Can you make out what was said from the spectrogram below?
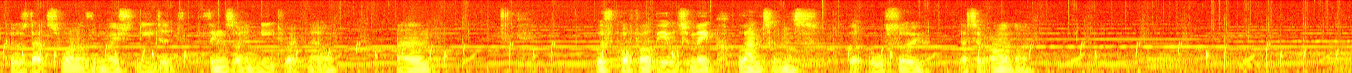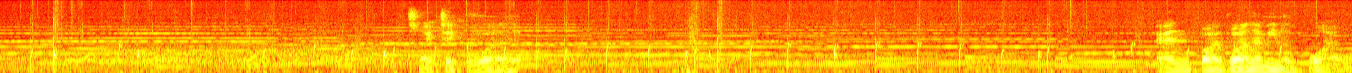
Because that's one of the most needed things I need right now. Um, with copper I'll be able to make lanterns, but also better armor. This might take a while. And by while I mean a while.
